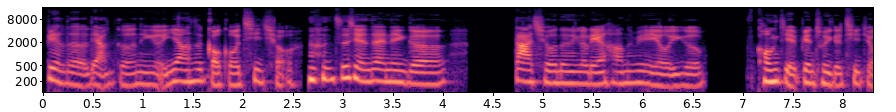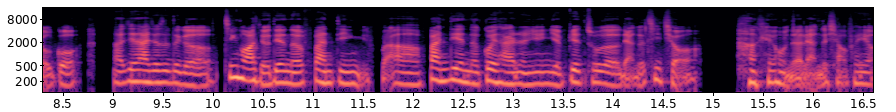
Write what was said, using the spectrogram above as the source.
变了两个那个一样是狗狗气球。之前在那个大邱的那个联航那边也有一个空姐变出一个气球过。那现在就是这个金华酒店的饭店，呃，饭店的柜台人员也变出了两个气球，给我们的两个小朋友。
